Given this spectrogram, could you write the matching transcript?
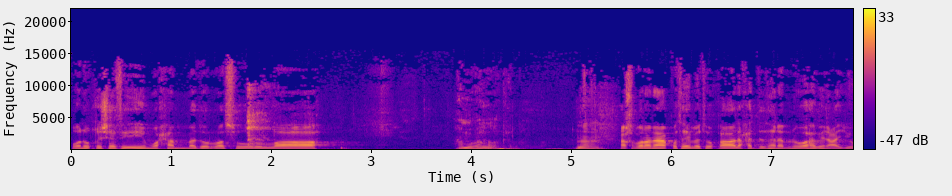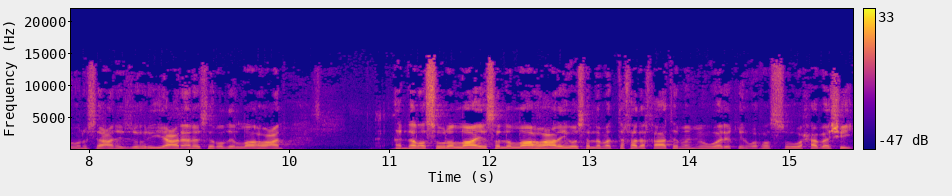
ونقش فيه محمد رسول الله. الله. نعم. أخبرنا قتيبة قال حدثنا ابن وهب عن يونس عن الزهري عن أنس رضي الله عنه أن رسول الله صلى الله عليه وسلم اتخذ خاتما من ورق وفصه حبشي.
